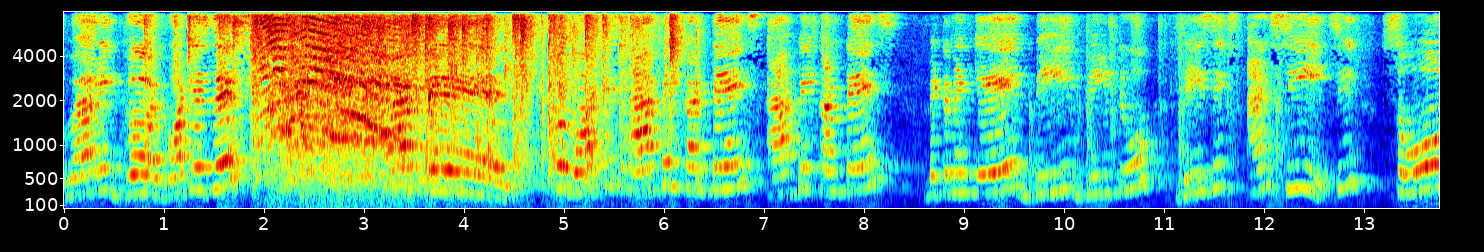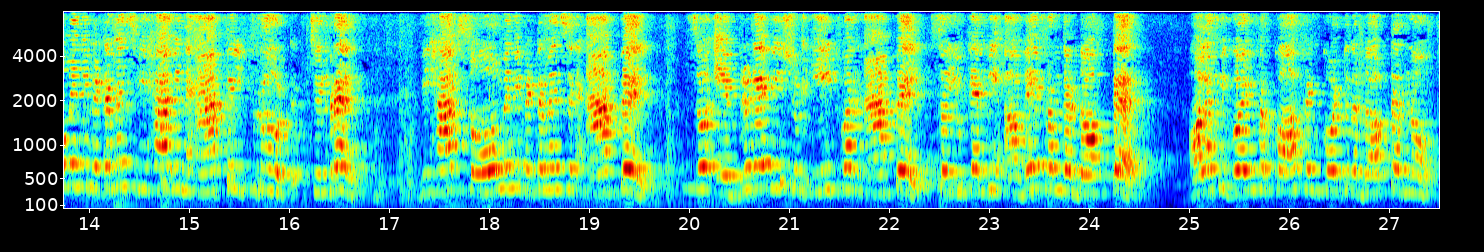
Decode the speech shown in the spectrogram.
Very good. What is this? Apple. So, what is apple contains? Apple contains vitamin A, B, B2, B6 and C. See, so many vitamins we have in apple fruit. Children, we have so many vitamins in apple. So every day we should eat one apple. So you can be away from the doctor. All of you going for cough and cold to the doctor? No.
